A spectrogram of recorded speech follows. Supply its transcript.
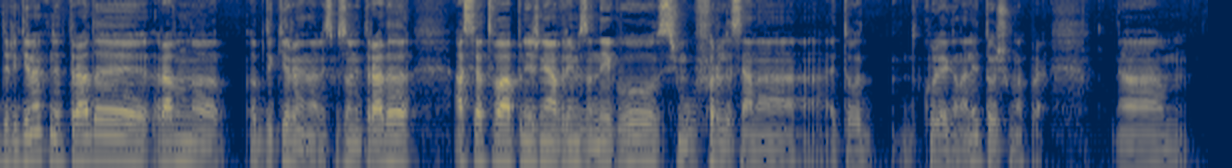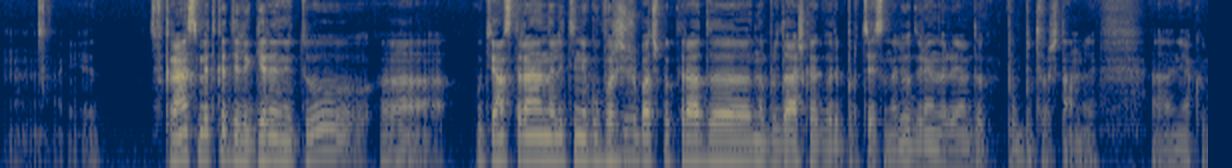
делегирането не трябва да е равно на абдикиране. Нали? Смисъл не трябва да... Аз сега това, понеже няма време за него, ще му го фърля сега на ето колега, нали? Той ще го направи. А, в крайна сметка делегирането а, от една страна, нали, ти не го вършиш, обаче пък трябва да наблюдаваш как върви процеса, нали, от време на време да побутваш там, нали, а, някой.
